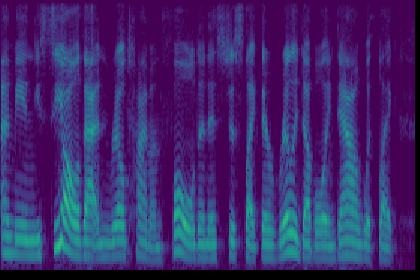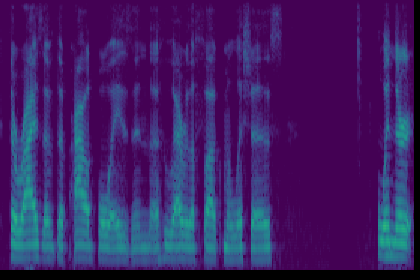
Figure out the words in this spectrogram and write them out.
I mean, you see all of that in real time unfold and it's just like they're really doubling down with like the rise of the Proud Boys and the whoever the fuck militias when they're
